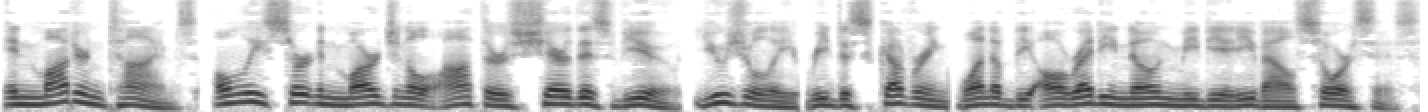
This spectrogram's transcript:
In modern times, only certain marginal authors share this view, usually rediscovering one of the already known mediaeval sources.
